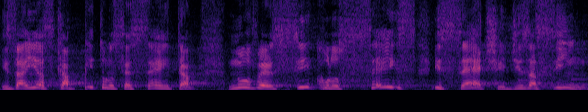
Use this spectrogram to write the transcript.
Isaías capítulo 60, no versículo 6 e 7, diz assim:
